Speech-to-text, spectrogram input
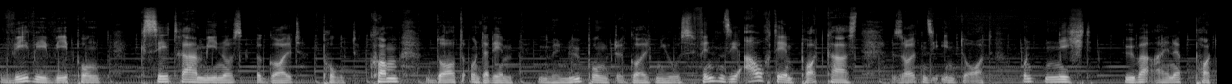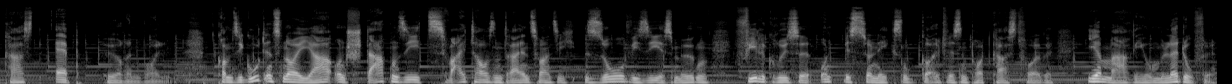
www.xetra-gold.com. Dort unter dem Menüpunkt Gold News finden Sie auch den Podcast, sollten Sie ihn dort und nicht über eine Podcast-App hören wollen. Kommen Sie gut ins neue Jahr und starten Sie 2023 so, wie Sie es mögen. Viele Grüße und bis zur nächsten Goldwissen Podcast Folge. Ihr Mario Müller-Dufel.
